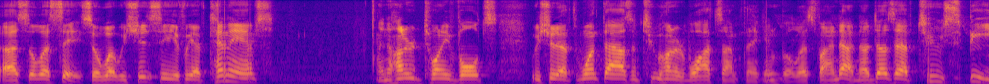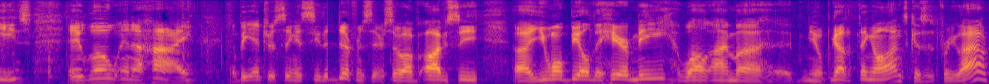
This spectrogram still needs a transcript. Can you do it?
Uh, so let's see. So what we should see, if we have 10 amps and 120 volts, we should have 1,200 watts, I'm thinking. But let's find out. Now, it does have two speeds, a low and a high. It'll be interesting to see the difference there. So obviously, uh, you won't be able to hear me while I'm, uh, you know, got the thing on because it's pretty loud.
